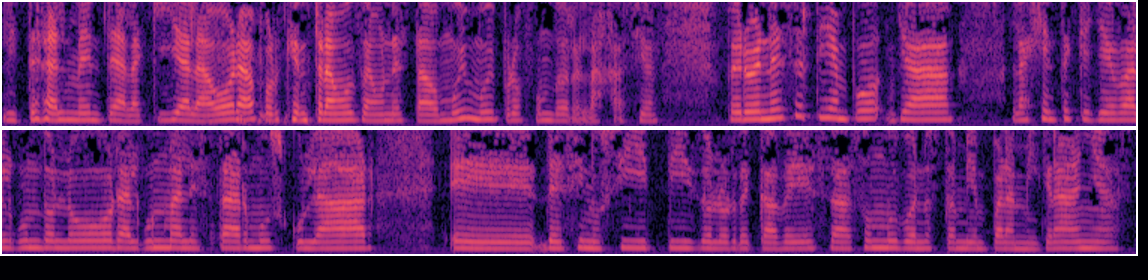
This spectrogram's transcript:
literalmente a la aquí y a la hora, porque entramos a un estado muy, muy profundo de relajación. Pero en ese tiempo ya la gente que lleva algún dolor, algún malestar muscular, eh, de sinusitis, dolor de cabeza, son muy buenos también para migrañas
